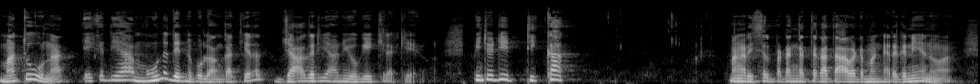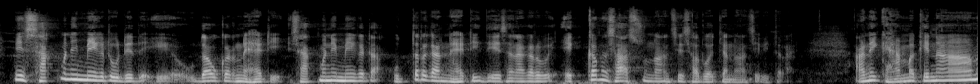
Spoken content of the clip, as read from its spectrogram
මතු උනත් ඒක දිහා මුහුණ දෙන්න පුළුවන් ගැතියට జాగරියාන යෝගය කියලා කියනවා. පිටුදී ටිකක් මම ඉස්සල් පටන් ගත්ත කතාවට මම අරගෙන යනවා. මේ සක්මණෙන් මේකට උදව් කරන හැටි, සක්මණෙන් මේකට උත්තර ගන්න හැටි දේශනා කරපු එකම සාස්ෘණාංශේ සරුවචනාංශේ විතරයි. අනික හැම කෙනාම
